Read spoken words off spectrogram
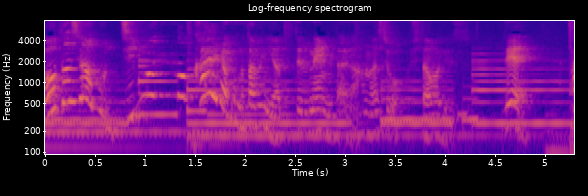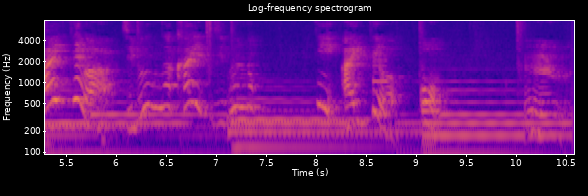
私はもう自分の快楽のためにやってるねみたいな話をしたわけです。で相手は自分が自分のに相手をうん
